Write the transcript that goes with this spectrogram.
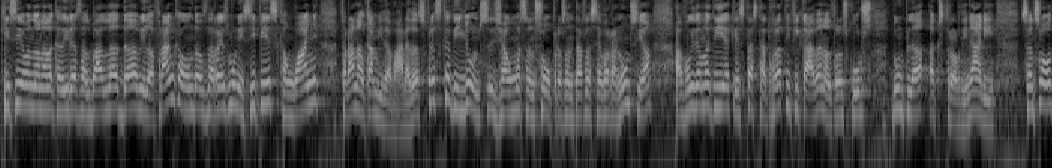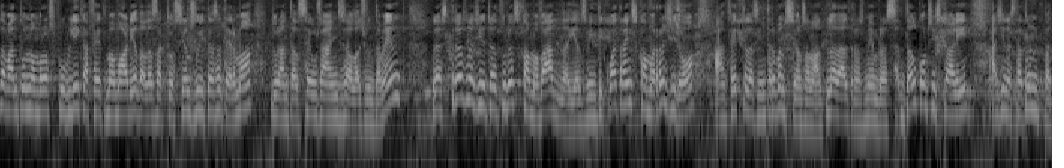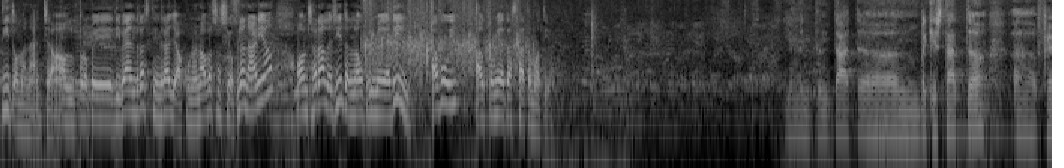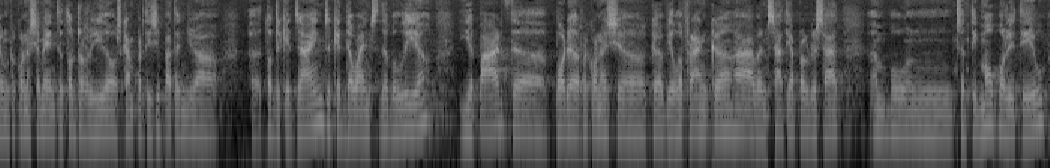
Qui s'hi abandona la cadira és el batlle de Vilafranca, un dels darrers municipis que enguany faran el canvi de vara. Després que dilluns Jaume Sansó presentés la seva renúncia, avui de matí aquesta ha estat ratificada en el transcurs d'un ple extraordinari. Sansó, davant un nombrós públic, ha fet memòria de les actuacions duites a terme durant els seus anys a l'Ajuntament. Les tres legislatures com a batlle i els 24 anys com a regidor han fet que les intervencions en el ple d'altres membres del consistori hagin estat un petit homenatge. El proper divendres divendres tindrà lloc una nova sessió plenària on serà elegit el nou primer edill. Avui el comiat ha estat emotiu. i hem intentat eh, amb aquest acte eh, fer un reconeixement a tots els regidors que han participat en jo eh, tots aquests anys, aquests 10 anys de valia i a part eh, poder reconèixer que Vilafranca ha avançat i ha progressat amb un sentit molt positiu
